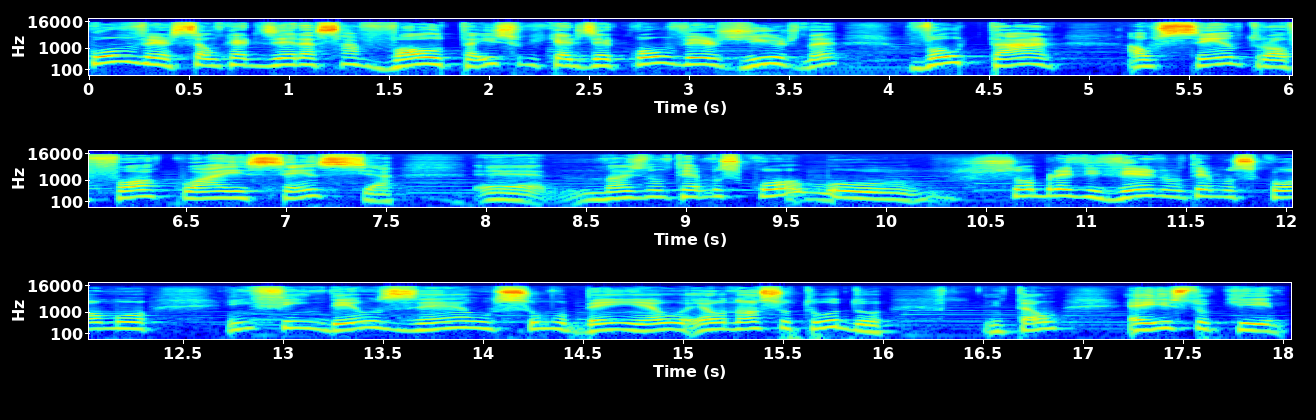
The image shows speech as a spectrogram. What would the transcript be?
conversão, quer dizer essa volta, isso que quer dizer convergir, né? Voltar ao centro, ao foco, à essência. É, nós não temos como sobreviver, não temos como. Enfim, Deus é o sumo bem, é o, é o nosso tudo. Então, é isto que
